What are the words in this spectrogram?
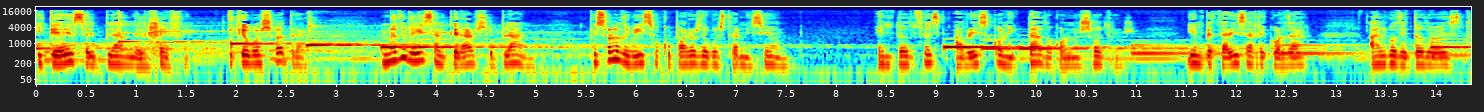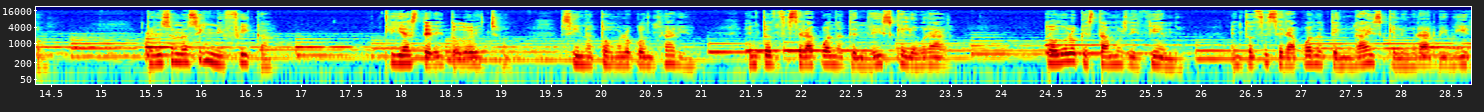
y que es el plan del jefe y que vosotras no debéis alterar su plan, que solo debéis ocuparos de vuestra misión. Entonces habréis conectado con nosotros y empezaréis a recordar algo de todo esto. Pero eso no significa que ya esté todo hecho, sino todo lo contrario. Entonces será cuando tendréis que lograr todo lo que estamos diciendo. Entonces será cuando tengáis que lograr vivir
